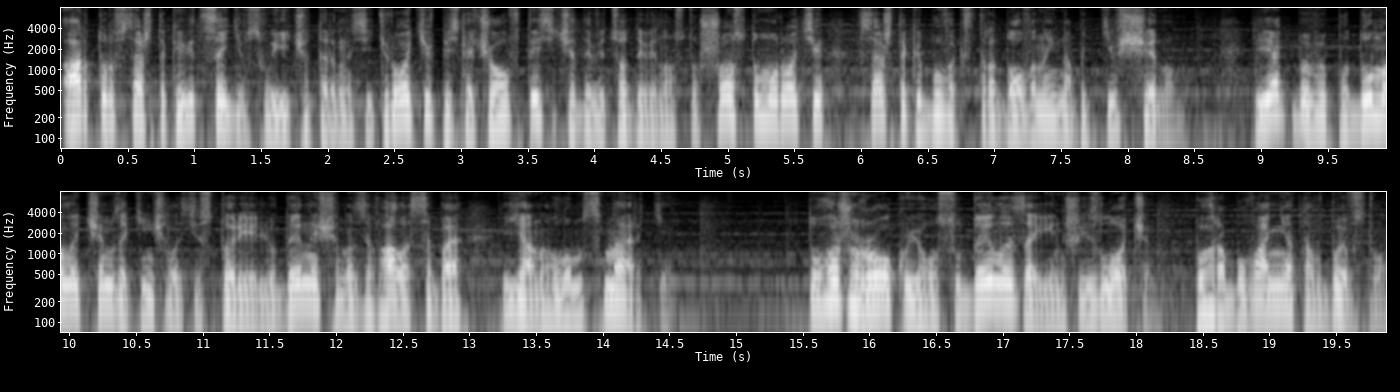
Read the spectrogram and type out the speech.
Артур все ж таки відсидів свої 14 років, після чого в 1996 році все ж таки був екстрадований на батьківщину. І як би ви подумали, чим закінчилась історія людини, що називала себе Янголом смерті? Того ж року його судили за інший злочин пограбування та вбивство.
